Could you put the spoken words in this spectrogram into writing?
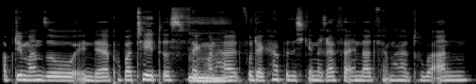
ab dem man so in der Pubertät ist, fängt man Mhm. halt, wo der Körper sich generell verändert, fängt man halt drüber an,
